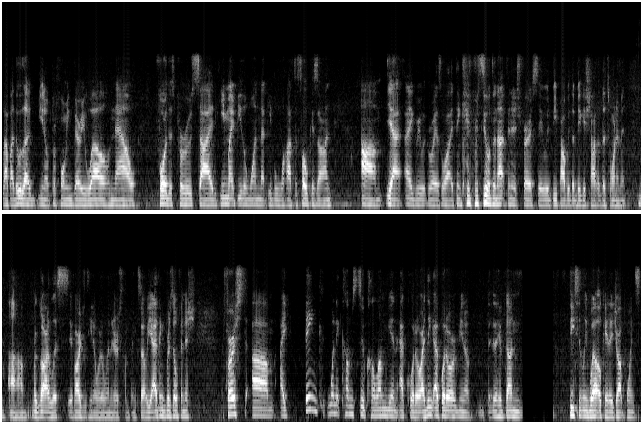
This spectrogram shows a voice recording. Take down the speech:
Lapadula, you know, performing very well now for this Peru side. He might be the one that people will have to focus on. Um, yeah, I agree with Roy as well. I think if Brazil did not finish first, it would be probably the biggest shock of the tournament, um, regardless if Argentina were to win it or something. So yeah, I think Brazil finished first. Um, I think when it comes to Colombia and Ecuador, I think Ecuador, you know, they have done decently well. Okay, they dropped points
